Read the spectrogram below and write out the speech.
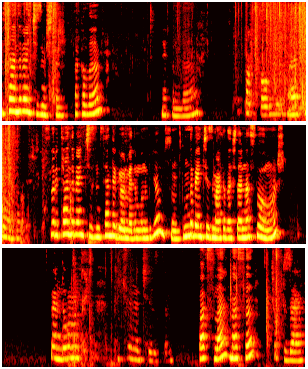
Bir tane de ben çizmiştim. Bakalım. Yakında. Tatlı oluyor. Harika oldu. Sıla bir tane de ben çizdim. Sen de görmedin bunu biliyor musun? Bunu da ben çizdim arkadaşlar. Nasıl olmuş? Ben de onun kü- küçüğünü çizdim. Bak Sıla nasıl? Çok güzel.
